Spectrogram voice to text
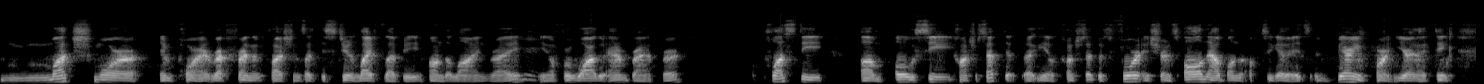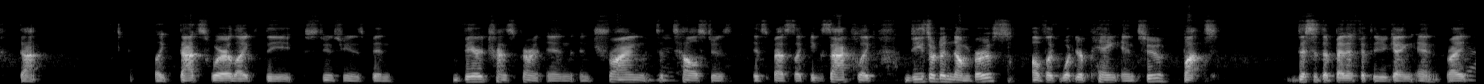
much more important referendum questions like the student life levy on the line, right? Mm-hmm. You know, for Waterloo and Brantford, plus the um, OC contraceptive, like, you know, contraceptives for insurance, all now bundled up together. It's a very important year, and I think that like that's where like the students union has been very transparent in in trying mm-hmm. to tell students it's best like exactly like these are the numbers of like what you're paying into but this is the benefit that you're getting in, right? Yeah.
